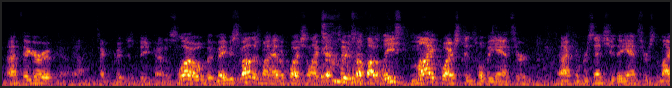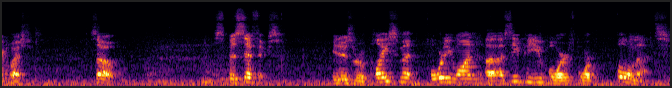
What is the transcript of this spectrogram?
And I figure I could just be kind of slow, but maybe some others might have a question like that too. So I thought at least my questions will be answered, and I can present you the answers to my questions. So, specifics. It is a replacement 41 uh, a CPU board for full nuts.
